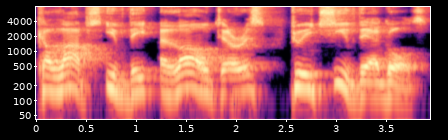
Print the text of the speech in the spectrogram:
collapse if they allow terrorists to achieve their goals.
